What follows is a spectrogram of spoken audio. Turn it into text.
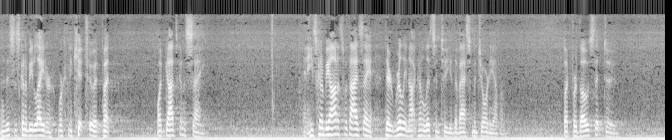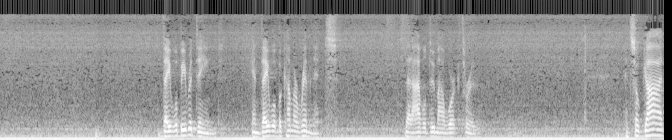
Now, this is going to be later. We're going to get to it, but what God's going to say. And He's going to be honest with Isaiah. They're really not going to listen to you, the vast majority of them. But for those that do, they will be redeemed and they will become a remnant that I will do my work through. And so, God,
